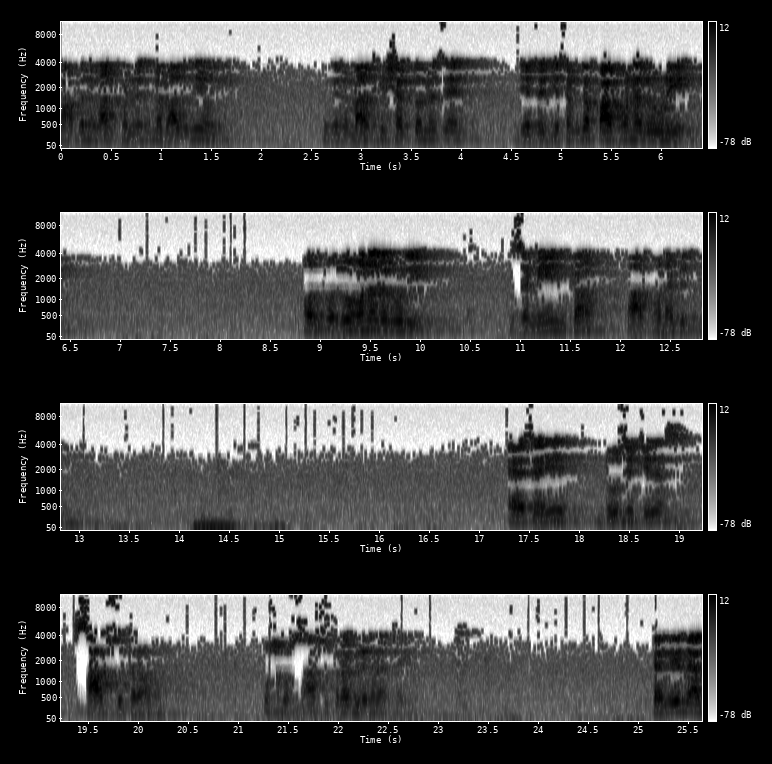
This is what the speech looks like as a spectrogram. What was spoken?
وہاں پہ نماز پڑھنے سے نماز نہیں ہوگی۔ کیونکہ نماز کی شرطوں میں سے جیسے جسم کا پاک ہونا ضروری ہے۔ اور وضو ہونا ضروری ہے۔ زمین کا پاک ہونا بھی ضروری ہے۔ ایسے ہی دوسری چیزیں صاف ستھرا ہو اس کو صاف ستھرا بھی رکھنا چاہیے۔ پہلے میں آج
